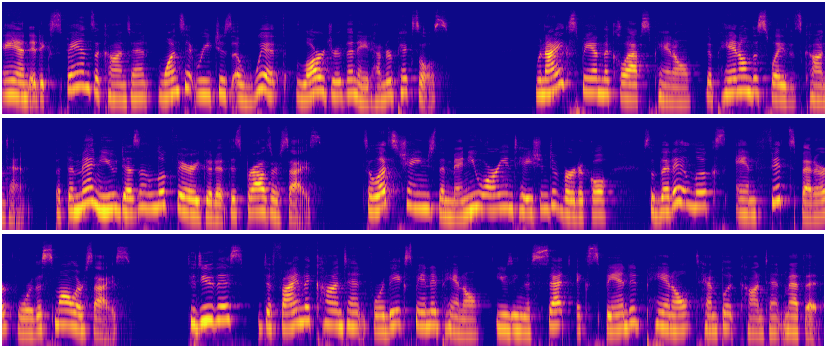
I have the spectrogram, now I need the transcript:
and it expands the content once it reaches a width larger than 800 pixels. When I expand the collapsed panel, the panel displays its content, but the menu doesn't look very good at this browser size. So let's change the menu orientation to vertical so that it looks and fits better for the smaller size. To do this, define the content for the expanded panel using the set expanded panel template content method.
